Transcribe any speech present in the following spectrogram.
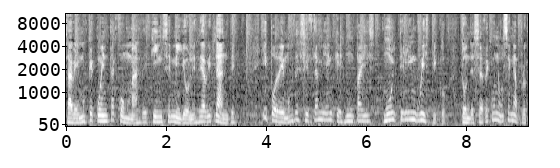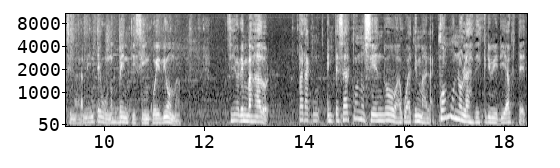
Sabemos que cuenta con más de 15 millones de habitantes y podemos decir también que es un país multilingüístico, donde se reconocen aproximadamente unos 25 idiomas. Señor embajador, para empezar conociendo a Guatemala, ¿cómo nos las describiría usted?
